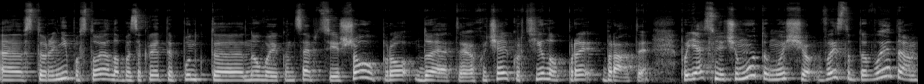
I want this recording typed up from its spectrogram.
е, в стороні постояла би закрити пункт е, нової концепції шоу про дуети, хоча й кортіло прибрати. Пояснюю, чому, тому що виступ Давида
